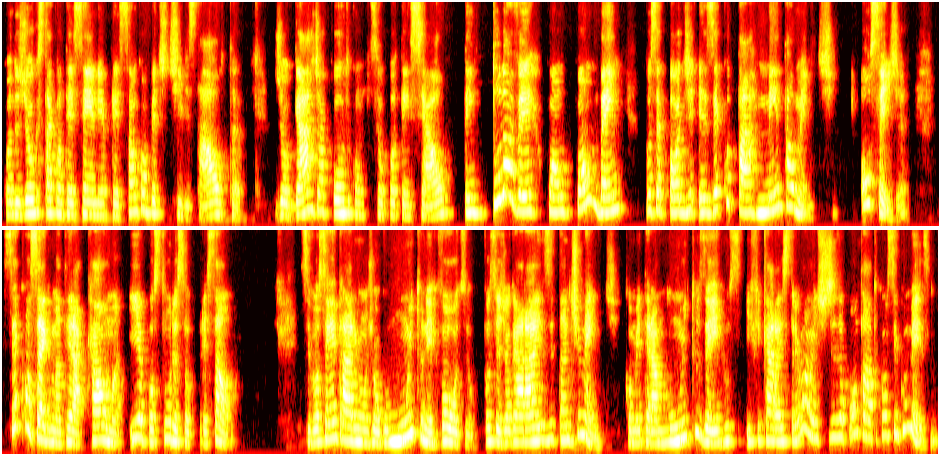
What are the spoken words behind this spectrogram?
Quando o jogo está acontecendo e a pressão competitiva está alta, jogar de acordo com o seu potencial tem tudo a ver com o quão bem você pode executar mentalmente. Ou seja, você consegue manter a calma e a postura sob pressão? Se você entrar em um jogo muito nervoso, você jogará hesitantemente, cometerá muitos erros e ficará extremamente desapontado consigo mesmo.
